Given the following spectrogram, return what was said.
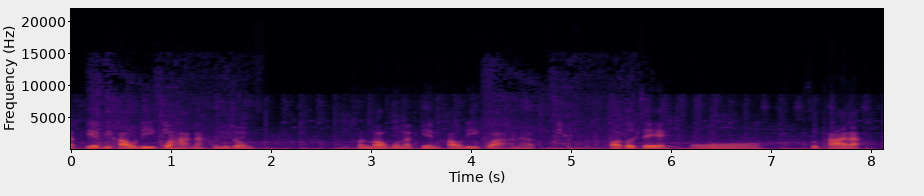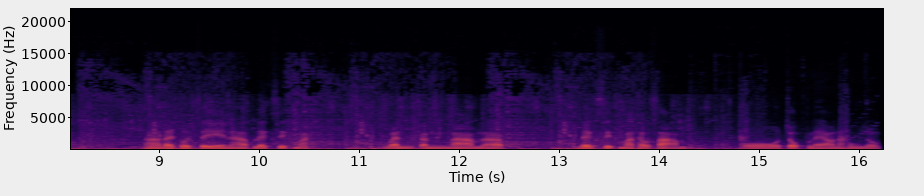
นัสเกมที่เข้าดีกว่านะคุณผู้ชม ข้างนอกโบนัสเกมเข้าดีกว่านะครับ ขอตัวเจโอ้สุดท้ายละอ่าได้ตัวเจนะครับ เลขสิบมา แว่นกันน้ำนะครับ เลขสิบมาแถวสามโอ้ จบแล้วนะคุณผู้ชม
